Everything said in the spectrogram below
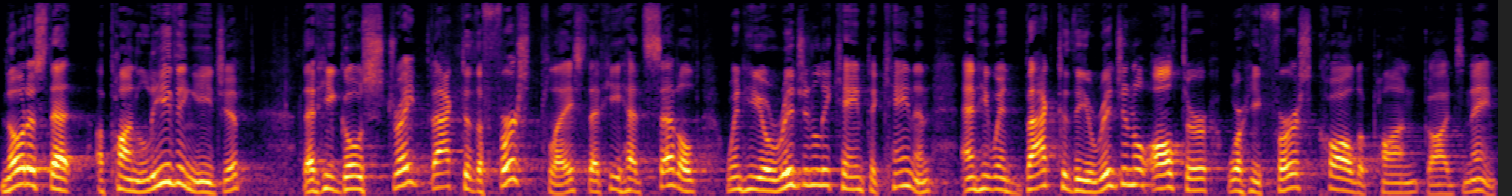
Notice that upon leaving Egypt, that he goes straight back to the first place that he had settled when he originally came to Canaan, and he went back to the original altar where he first called upon God's name.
